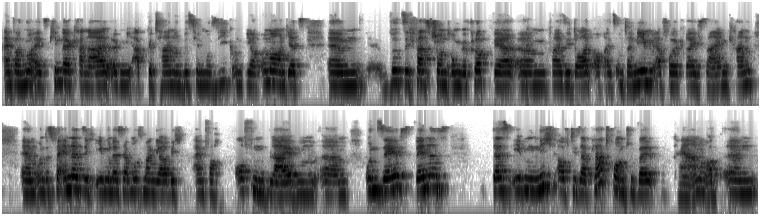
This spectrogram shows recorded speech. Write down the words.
einfach nur als Kinderkanal irgendwie abgetan und ein bisschen Musik und wie auch immer. Und jetzt ähm, wird sich fast schon drum gekloppt, wer ähm, quasi dort auch als Unternehmen erfolgreich sein kann. Ähm, und es verändert sich eben und deshalb muss man, glaube ich, einfach offen bleiben. Ähm, und selbst wenn es das eben nicht auf dieser Plattform tut, weil keine Ahnung, ob ähm,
